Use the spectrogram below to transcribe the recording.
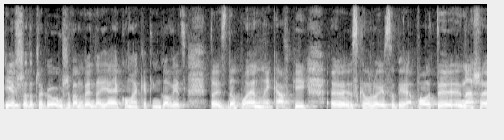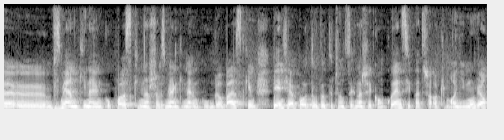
Pierwsze, do czego używam Brenda ja jako marketingowiec, to jest do porannej kawki, yy, scrolluję sobie raporty, nasze yy, wzmianki na rynku polskim, nasze wzmianki na rynku globalskim, pięć raportów dotyczących naszej konkurencji, patrzę o czym oni mówią.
